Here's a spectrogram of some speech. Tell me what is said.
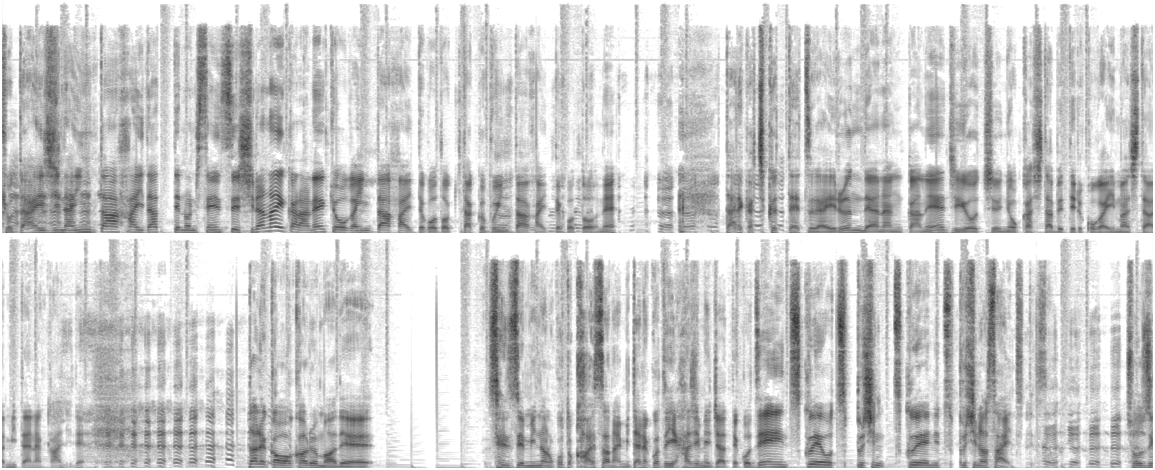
今日大事なインターハイだってのに先生知らないからね。今日がインターハイってこと帰宅部インターハイってことをね。誰かチクったやつがいるんだよなんかね。授業中にお菓子食べてる子がいましたみたいな感じで。誰か分かるまで先生みんなのこと返さないみたいなこと言い始めちゃってこう全員机を突っ伏し机に突っ伏しなさいっつってさ。正直に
